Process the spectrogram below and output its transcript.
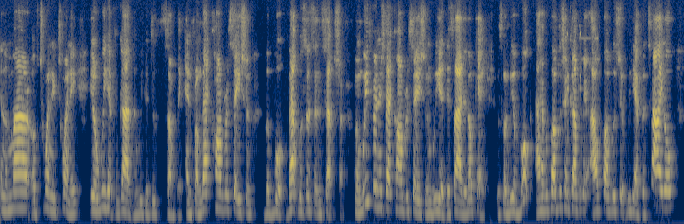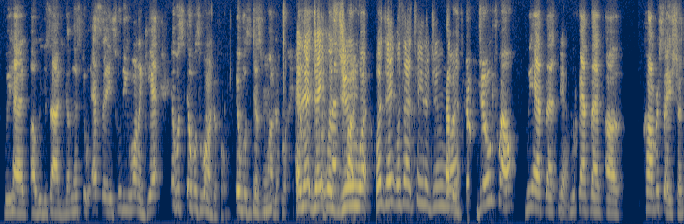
In the mire of 2020, you know, we had forgotten that we could do something. And from that conversation, the book, that was its inception. When we finished that conversation, we had decided, okay, it's going to be a book. I have a publishing company. I'll publish it. We had the title. We had uh, we decided you know, let's do essays. Who do you want to get? It was it was wonderful. It was just mm-hmm. wonderful. And that date was June. What what date was that, Tina? June that what? June twelfth. We had that. Yeah. We had that uh, conversation,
